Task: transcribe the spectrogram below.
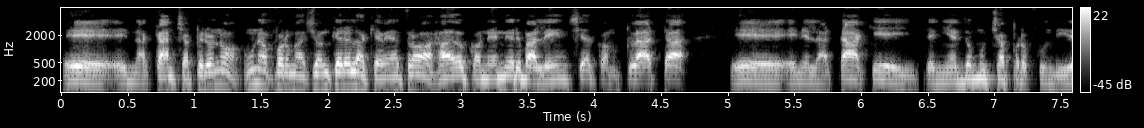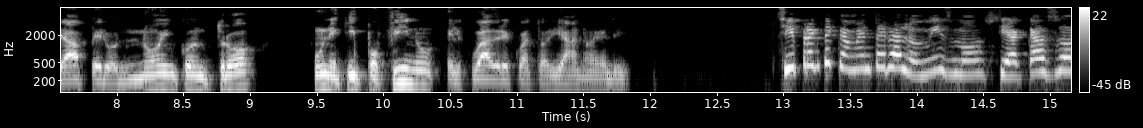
eh, en la cancha. Pero no, una formación que era la que había trabajado con Ener Valencia, con Plata eh, en el ataque y teniendo mucha profundidad, pero no encontró un equipo fino el cuadro ecuatoriano, Eli. Sí, prácticamente era lo mismo. Si acaso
